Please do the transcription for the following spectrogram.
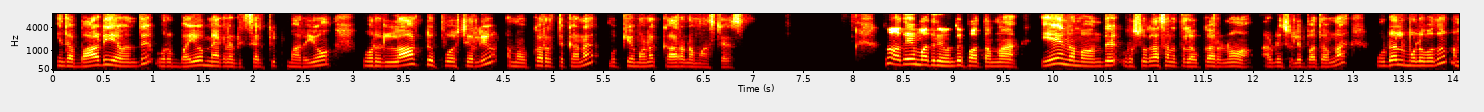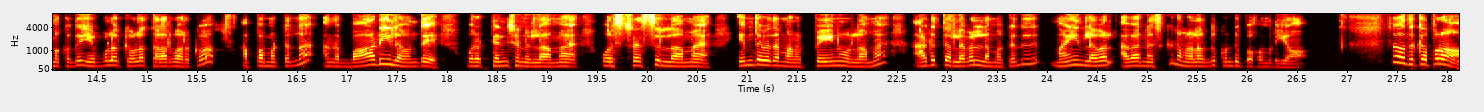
இந்த பாடியை வந்து ஒரு பயோமேக்னட்டிக் சர்க்கியூட் மாதிரியும் ஒரு லாக்டு போஸ்டர்லயும் நம்ம உட்கார்றதுக்கான முக்கியமான காரணம் மாஸ்டர்ஸ் அதே மாதிரி வந்து பார்த்தோம்னா ஏன் நம்ம வந்து ஒரு சுகாசனத்தில் உட்காரணும் அப்படின்னு சொல்லி பார்த்தோம்னா உடல் முழுவதும் நமக்கு வந்து எவ்வளோக்கு எவ்வளோ தளர்வாக இருக்கோ அப்போ மட்டும்தான் அந்த பாடியில் வந்து ஒரு டென்ஷன் இல்லாமல் ஒரு ஸ்ட்ரெஸ் இல்லாமல் எந்த விதமான பெயினும் இல்லாமல் அடுத்த லெவல் நமக்கு வந்து மைண்ட் லெவல் அவேர்னஸ்க்கு நம்மளால் வந்து கொண்டு போக முடியும். ஸோ அதுக்கப்புறம்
